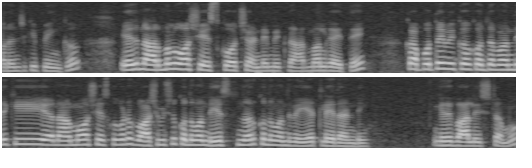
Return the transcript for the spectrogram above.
ఆరెంజ్కి పింక్ ఏదో నార్మల్ వాష్ చేసుకోవచ్చు అండి మీకు నార్మల్గా అయితే. కాకపోతే మీకు కొంతమందికి నార్మల్ వాష్ చేసుకోకుండా వాషింగ్ మిషన్ కొంతమంది వేస్తున్నారు కొంతమంది వేయట్లేదండి. ఇది వాళ్ళ ఇష్టము.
